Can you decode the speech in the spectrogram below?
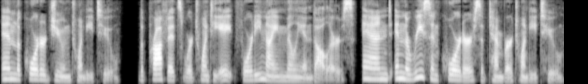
In the quarter June 22, the profits were $28.49 million. And in the recent quarter, September 22,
